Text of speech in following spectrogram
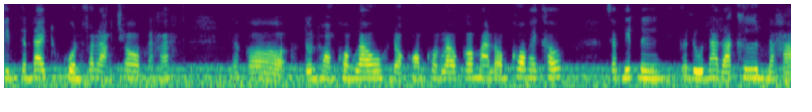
กินกันได้ทุกคนฝรั่งชอบนะคะ แล้วก็ต้นหอมของเราดอกหอมของเราก็มาล้อมคอกให้เขาสักนิดนึงก็ดูน่ารักขึ้นนะคะ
